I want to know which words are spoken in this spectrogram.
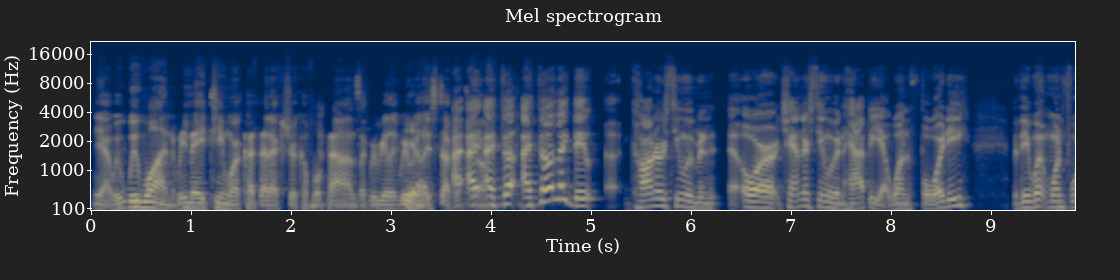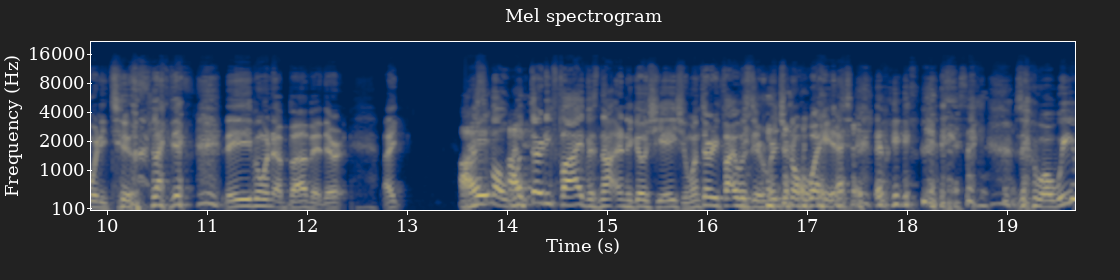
Yeah, we, we won. We made Teamwork cut that extra couple of pounds. Like we really we Yeah. really stuck. I, it to 'em. I, I felt I felt like they uh, Conor's team would have been or Chandler's team would have been happy at 140, but they went 142. like they they even went above it. They're like first I, of all, I- 135 is not a negotiation. 135 was the original weight. That's- it's like, it's like, well, we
